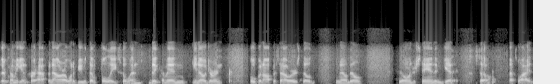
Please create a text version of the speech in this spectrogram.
they're coming in for half an hour. I want to be with them fully, so when they come in, you know, during open office hours, they'll, you know, they'll they'll understand and get it. So that's why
